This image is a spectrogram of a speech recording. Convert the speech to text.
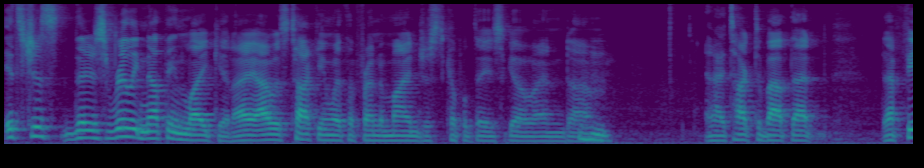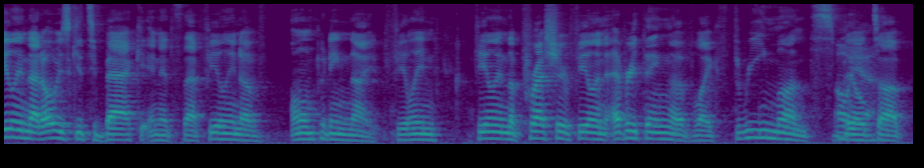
it's just there's really nothing like it. I, I was talking with a friend of mine just a couple days ago, and um, and I talked about that that feeling that always gets you back, and it's that feeling of opening night, feeling feeling the pressure, feeling everything of like three months Oh, built yeah. up.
